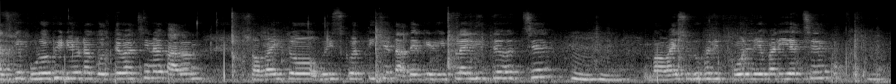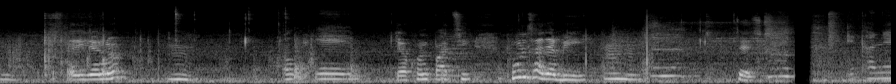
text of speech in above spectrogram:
আজকে পুরো ভিডিওটা করতে পারছি না কারণ সবাই তো হুইস করতেছে তাদেরকে রিপ্লাই দিতে হচ্ছে। হুম হুম। বাবাই শুধু খালি ফোন নিয়ে বাড়িয়েছে এই জন্য ওকে। যখন পাচ্ছি ফুল সাজাবি। এখানে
